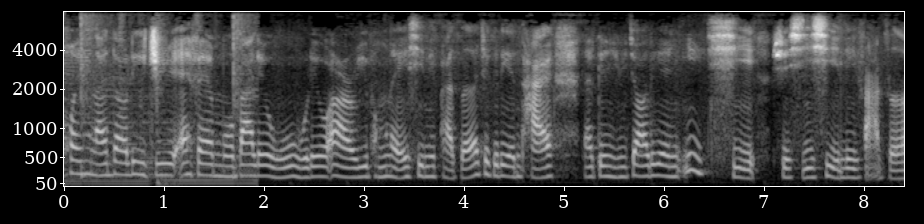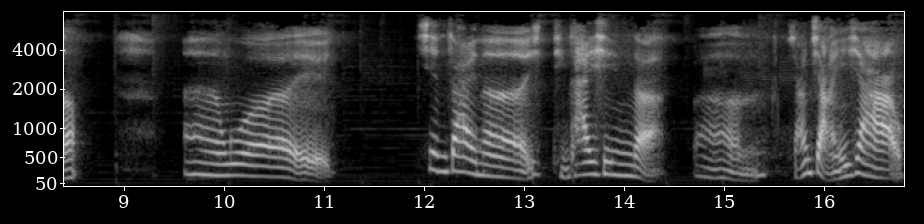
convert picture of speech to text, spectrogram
欢迎来到荔枝 FM 八六五五六二于鹏雷心理法则这个电台，来跟于教练一起学习吸引力法则。嗯，我现在呢挺开心的，嗯，想讲一下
